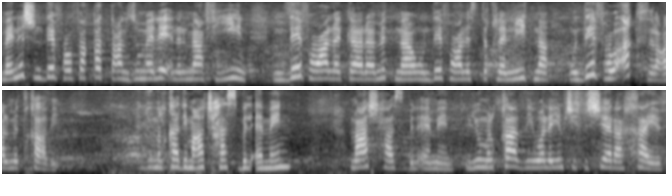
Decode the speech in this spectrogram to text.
ماناش ندافعوا فقط عن زملائنا المعفيين ندافعوا على كرامتنا وندافعوا على استقلاليتنا وندافعوا أكثر على المتقاضي. اليوم القاضي ما عادش حاس بالأمان؟ ما عادش حاس بالأمان. اليوم القاضي ولا يمشي في الشارع خايف.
